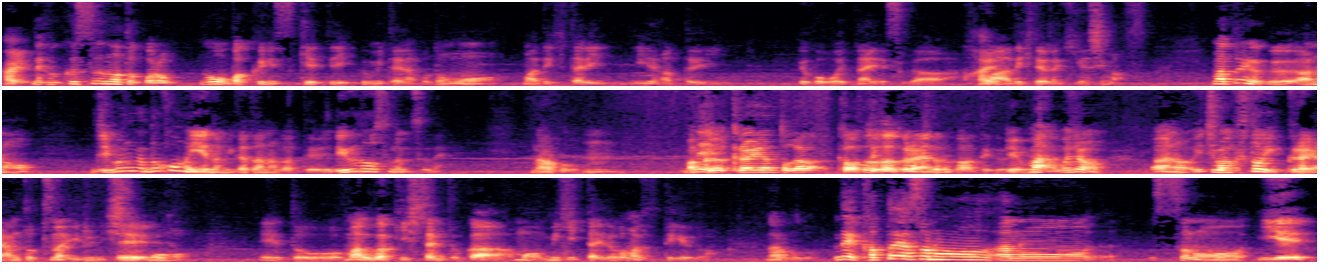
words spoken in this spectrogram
はい。で複数のところをバックにつけていくみたいなことも、まあ、できたりできなかったりよく覚えてないですが、はい。まあ、できたような気がします、まあ、とにかくあの自分がどこの家の味方なのかって流動するんですよね、なるほど、うん、まあ、でクライアントが変わってくる。クライアントと変わってくる。まあもちろんあの一番太いクライアントっていうのはいるにしても、えーとまあ、浮気したりとかもう見切ったりとかもできると。なるほど。で片やそのあのその家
